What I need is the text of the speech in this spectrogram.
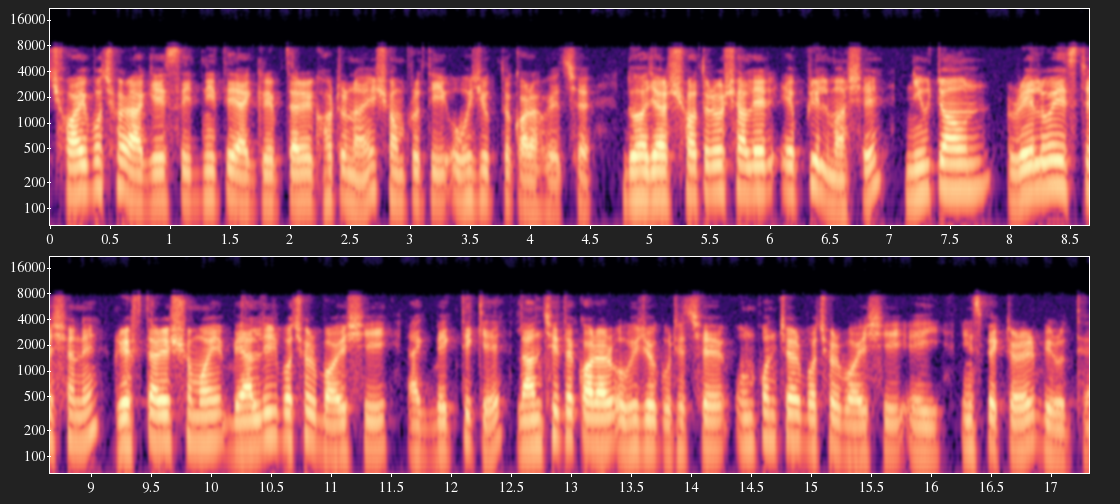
ছয় বছর আগে সিডনিতে এক গ্রেপ্তারের ঘটনায় সম্প্রতি অভিযুক্ত করা হয়েছে। দু হাজার সতেরো সালের এপ্রিল মাসে নিউটাউন রেলওয়ে স্টেশনে গ্রেফতারের সময় বিয়াল্লিশ বছর বয়সী এক ব্যক্তিকে লাঞ্ছিত করার অভিযোগ উঠেছে উনপঞ্চাশ বছর বয়সী এই ইন্সপেক্টরের বিরুদ্ধে।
